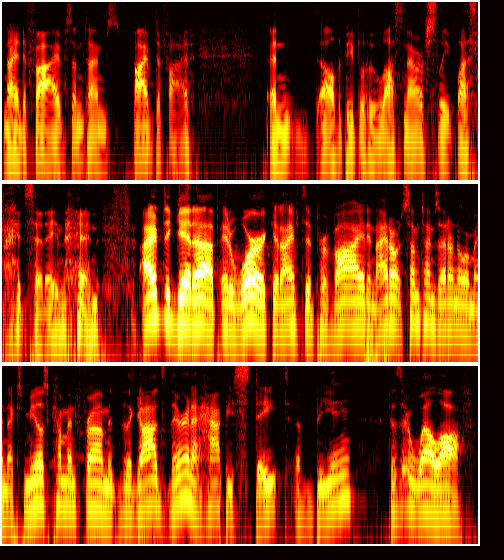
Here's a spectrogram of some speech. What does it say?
nine to five, sometimes five to five. And all the people who lost an hour of sleep last night said, Amen. I have to get up and work and I have to provide, and I don't, sometimes I don't know where my next meal is coming from. The gods, they're in a happy state of being because they're well off.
